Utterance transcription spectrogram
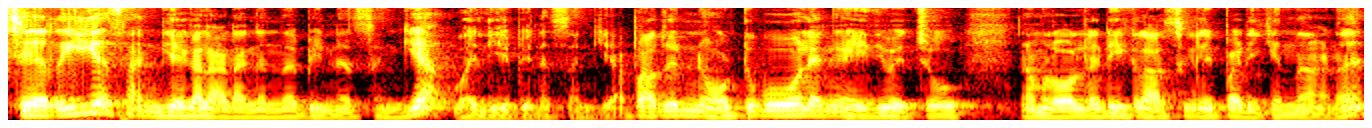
ചെറിയ സംഖ്യകൾ അടങ്ങുന്ന ഭിന്നസംഖ്യ വലിയ ഭിന്നസംഖ്യ. അപ്പോൾ അതൊരു നോട്ട് പോലെ അങ്ങ് എഴുതി വെച്ചോ. നമ്മൾ ഓൾറെഡി ക്ലാസ്സുകളിൽ പഠിക്കുന്നതാണ്.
